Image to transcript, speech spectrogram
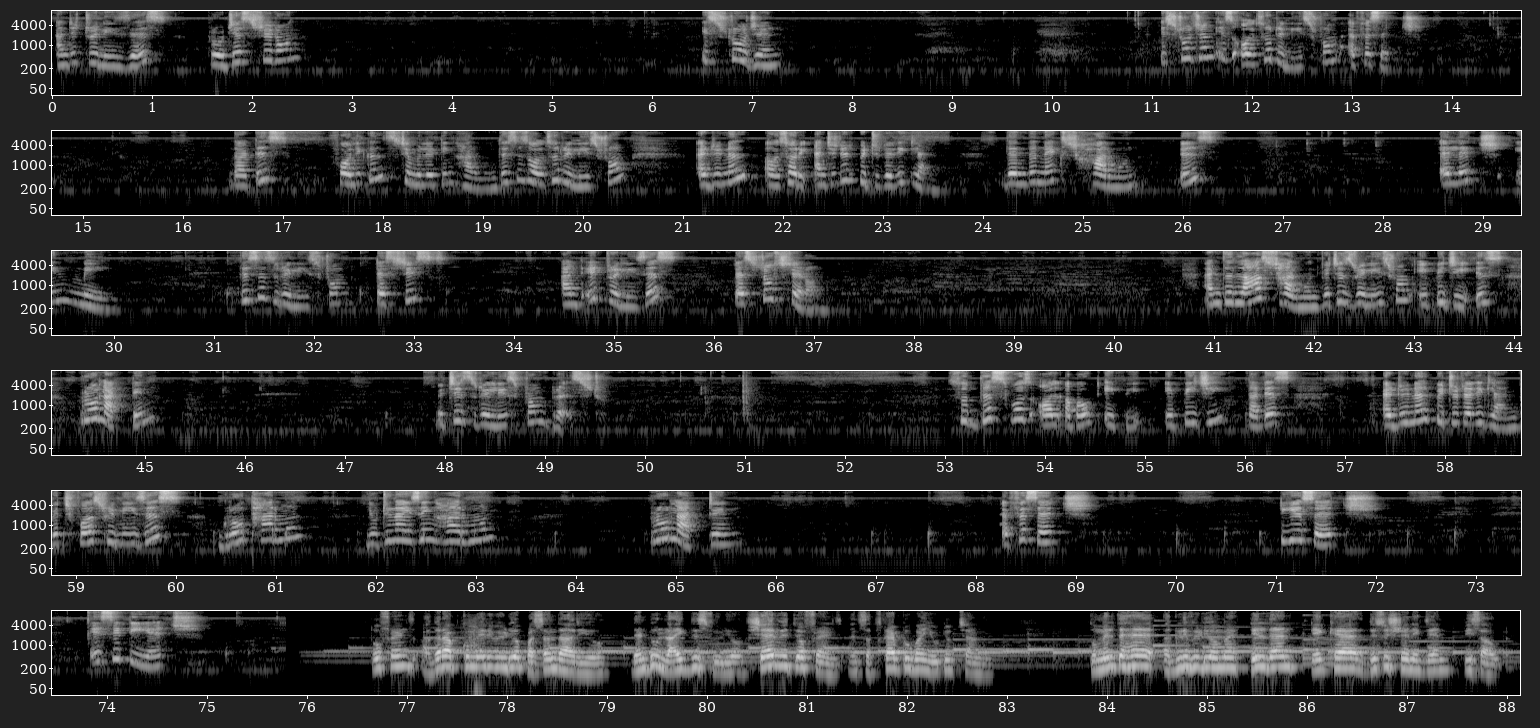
and it releases progesterone, estrogen. Estrogen is also released from FSH that is follicle stimulating hormone. This is also released from adrenal uh, sorry anterior pituitary gland. Then the next hormone is LH in male. This is released from testis and it releases testosterone. And the last hormone which is released from APG is prolactin which is released from breast. So this was all about AP, APG that is adrenal pituitary gland which first releases growth hormone, luteinizing hormone, prolactin, FSH, TSH, ACTH. तो friends अगर आपको मेरी video पसंद आ रही हो then to like this video share with your friends and subscribe to my YouTube channel तो मिलते हैं अगली वीडियो में. Till then take care this is ट्रेनिक Jain peace out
